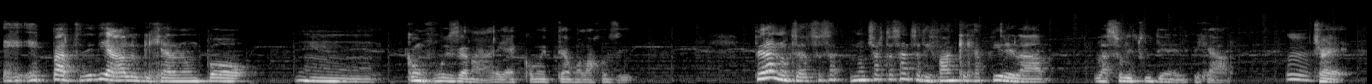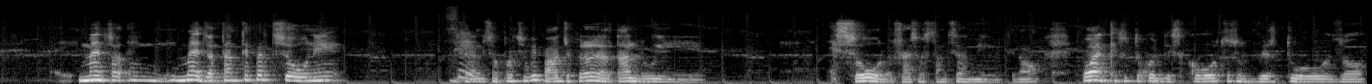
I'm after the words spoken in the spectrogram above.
e, e, parte dei dialoghi che erano un po' mm, confusionari, ecco, mettiamola così. Però in un certo, in un certo senso ti fa anche capire la, la solitudine di Picard Mm. Cioè, in, mezzo, in, in mezzo a tante persone sì. prende sopporto equipaggio, però in realtà lui è solo, cioè sostanzialmente, no? Poi anche tutto quel discorso sul virtuoso,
